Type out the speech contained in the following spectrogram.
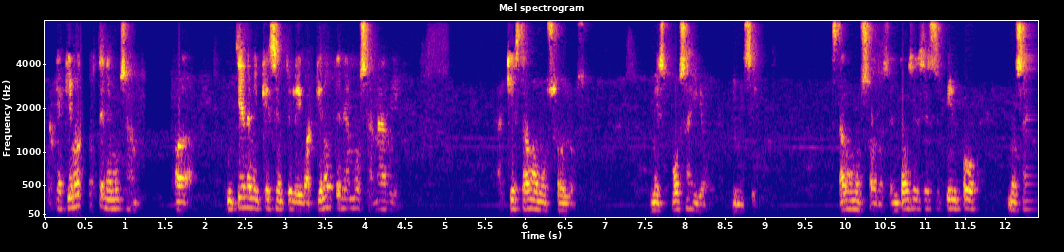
porque aquí no tenemos a, entiéndeme en qué sentido le digo, aquí no tenemos a nadie, aquí estábamos solos, mi esposa y yo y mis hijos, estábamos solos, entonces ese tiempo nos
